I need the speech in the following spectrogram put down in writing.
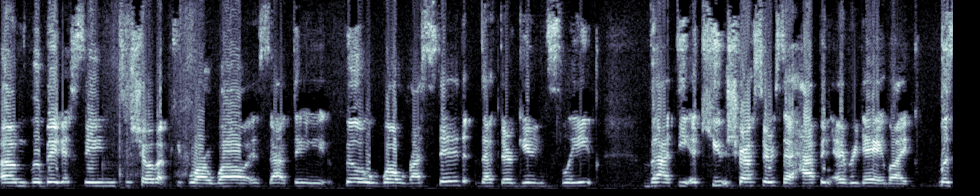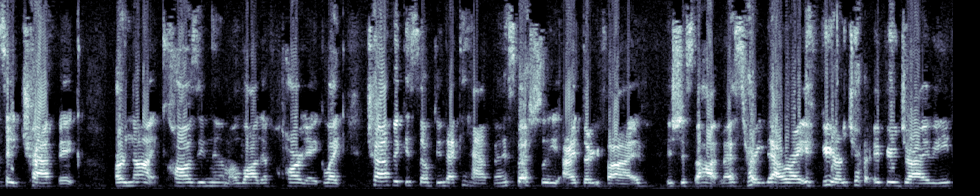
um, the biggest thing to show that people are well is that they feel well rested, that they're getting sleep, that the acute stressors that happen every day, like let's say traffic, are not causing them a lot of heartache. Like traffic is something that can happen, especially I thirty five. It's just a hot mess right now, right? If you're if you're driving,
